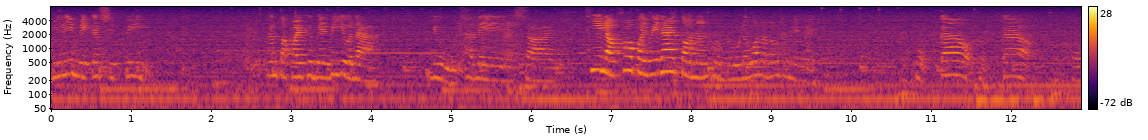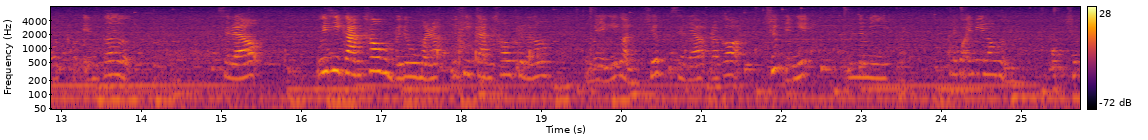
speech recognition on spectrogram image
บิลลี่เมกาชิปปี้อันต่อไปคือเบบี้โยดาอยู่ทะเลทราย ที่เราเข้าไปไม่ได้ตอนนั้นผมรู้แล้วว่าเราต้องทำยังไง 69 69โค้ดกด enter เสร็จแล้ววิธีการเข้าผมไปดูมาแล้ววิธีการเข้าคือเราต้องมไปอย่างนี้ก่อนชึบเสร็จแล้วแล้วก็ชึบอย่างนี้ มันจะมีเรียกว่าไอ้นี่ล่องหนชึบ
